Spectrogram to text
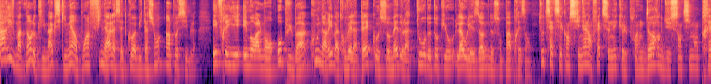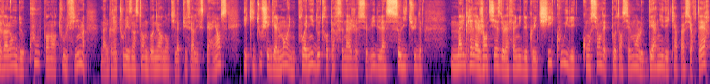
Arrive maintenant le climax qui met un point final à cette cohabitation impossible. Effrayé et moralement au plus bas, Ku n'arrive à trouver la paix qu'au sommet de la tour de Tokyo, là où les hommes ne sont pas présents. Toute cette séquence finale, en fait, ce n'est que le point d'orgue du sentiment prévalent de Ku pendant tout le film, malgré tous les instants de bonheur dont il a pu faire l'expérience, et qui touche également une poignée d'autres personnages, celui de la solitude. Malgré la gentillesse de la famille de Koichi, Ku il est conscient d'être potentiellement le dernier des kappas sur Terre,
